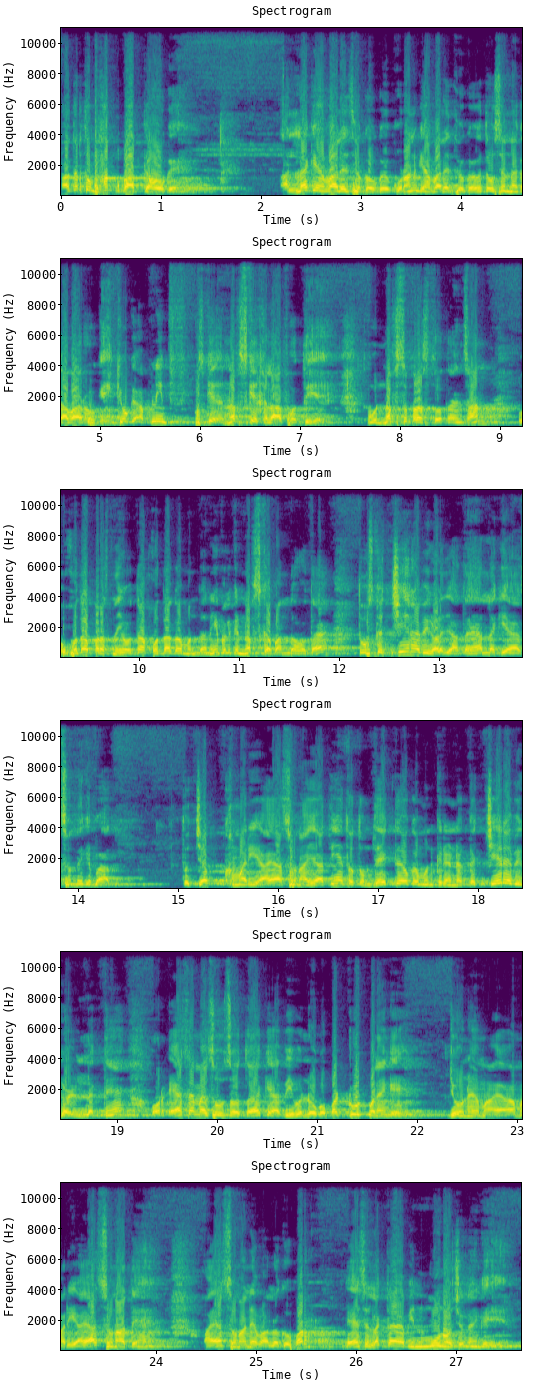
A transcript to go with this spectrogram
اگر تم حق بات کہو گے، اللہ کے حوالے سے کہو گے، قرآن کے حوالے سے کہو گے، تو اسے ناگوار ہوگی، کیونکہ اپنی اس کے نفس کے خلاف ہوتی ہے۔ وہ نفس پرست ہوتا ہے، انسان وہ خدا پرست نہیں ہوتا، خدا کا بندہ نہیں، بلکہ نفس کا بندہ ہوتا ہے، تو اس کا چہرہ بگڑ جاتا ہے اللہ کی آیات سننے کے بعد۔ تو جب ہماری آیات سنائی جاتی ہیں تو تم دیکھتے ہو کہ منکر نق کے چہرے بگڑنے لگتے ہیں، اور ایسا محسوس ہوتا ہے کہ ابھی وہ لوگوں پر ٹوٹ پڑیں گے۔ جو انہیں ہماری آیات سناتے ہیں۔ آیات سنانے والوں کے اوپر ایسے لگتا ہے ابھی منہ ہو چلیں گے۔ یہ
